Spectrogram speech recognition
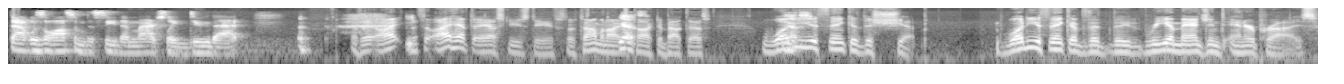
that was awesome to see them actually do that okay I, so i have to ask you steve so tom and i yes. have talked about this what yes. do you think of the ship What do you think of the the reimagined Enterprise?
